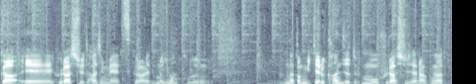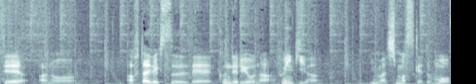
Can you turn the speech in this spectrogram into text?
が、えー、フラッシュで初め作られて、まあ、今多分なんか見てる感じだともうフラッシュじゃなくなってあのアフターエフェクスで組んでるような雰囲気が今しますけども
